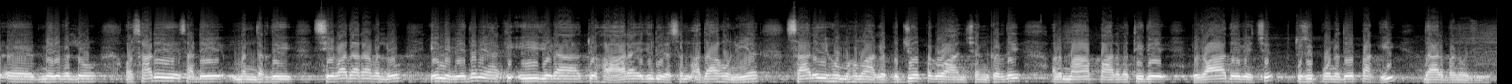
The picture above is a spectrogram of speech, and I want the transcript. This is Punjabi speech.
ਮੇਰੇ ਵੱਲੋਂ ਔਰ ਸਾਰੇ ਸਾਡੇ ਮੰਦਿਰ ਦੀ ਸੇਵਾਦਾਰਾਂ ਵੱਲੋਂ ਇਹ ਨਿਵੇਦਨ ਆ ਕਿ ਇਹ ਜਿਹੜਾ ਤਿਉਹਾਰ ਆ, ਇਹ ਜਿਹੜੀ ਰਸਮ ਅਦਾ ਹੋਣੀ ਹੈ ਸਾਰੇ ਹੀ ਹੁਮ ਹੁਮਾ ਕੇ ਪੁੱਜੋ ਭਗਵਾਨ ਸ਼ੰਕਰ ਦੇ ਔਰ ਮਾਂ ਪਾਰਵਤੀ ਦੇ ਵਿਵਾਹ ਦੇ ਵਿੱਚ ਤੁਸੀਂ ਪੁੰਨ ਦੇ ਭਾਗੀਦਾਰ ਬਣੋ ਜੀ।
